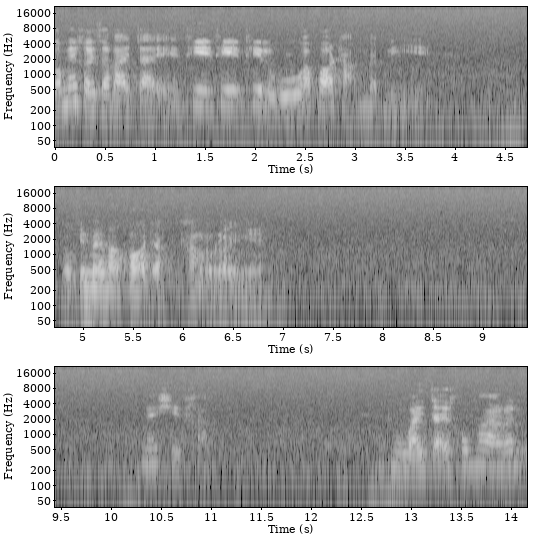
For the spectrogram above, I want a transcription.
ก็ไม่เคยสบายใจที่ที่ที่รู้ว่าพ่อทำแบบนี้เราคิดไหมว่าพ่อจะทำกับเราอย่างนี้ ไม่คิดค่ะ หนูไว้ใจเขามากแล้วหนู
